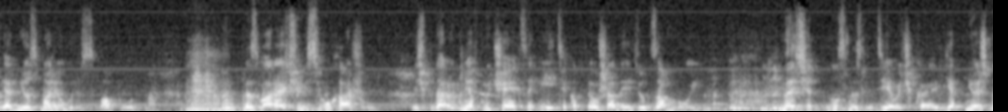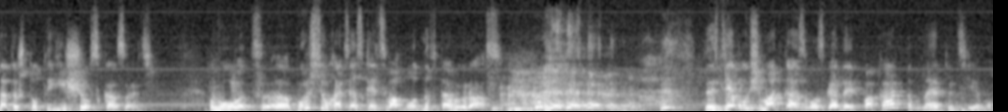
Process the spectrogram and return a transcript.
Я на нее смотрю, говорю, свободно. Разворачиваюсь и ухожу. Значит, по дороге у меня включается этика, потому что она идет за мной. Значит, ну, в смысле, девочка, я понимаю, что надо что-то еще сказать. Вот. Э, больше всего хотела сказать свободно второй раз. То есть я, в общем, отказывалась гадать по картам на эту тему.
